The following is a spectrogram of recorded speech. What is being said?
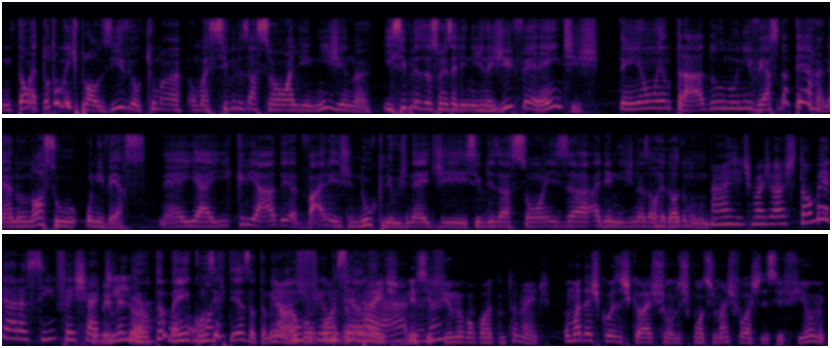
Então é totalmente plausível que uma, uma civilização alienígena e civilizações alienígenas diferentes tenham entrado no universo da Terra, né? No nosso universo, né? E aí criado eh, vários núcleos, né? De civilizações ah, alienígenas ao redor do mundo. Ah, gente, mas eu acho tão melhor assim, fechadinho. melhor. eu também, Um- com uma- certeza, eu também Não, acho. eu Um filme concordo totalmente. separado, Nesse né? filme eu concordo totalmente. Uma das coisas que eu acho um dos pontos mais fortes desse filme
